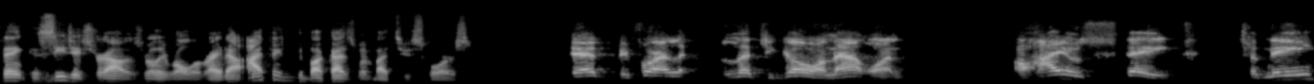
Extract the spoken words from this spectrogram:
think, because CJ Stroud is really rolling right now. I think the Buckeyes win by two scores. Ed, before I let, let you go on that one, Ohio State, to me,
